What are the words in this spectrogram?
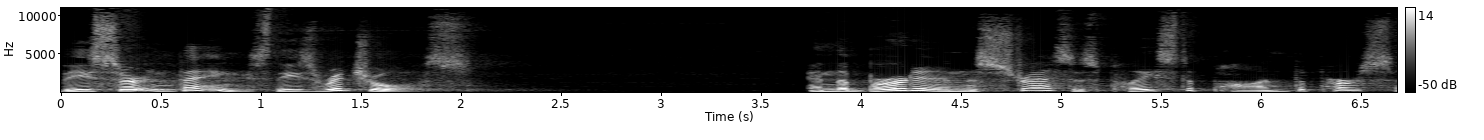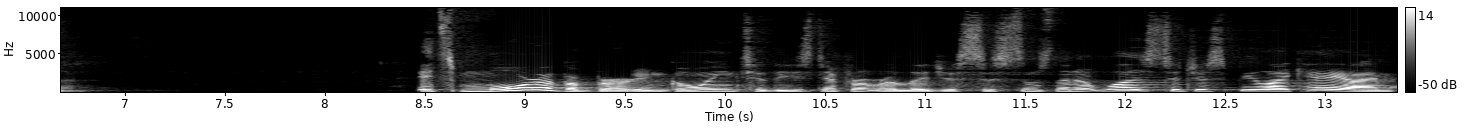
these certain things, these rituals. And the burden and the stress is placed upon the person. It's more of a burden going to these different religious systems than it was to just be like, hey, I'm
